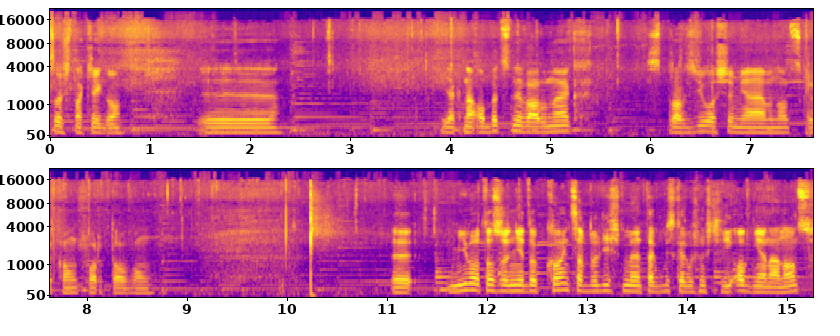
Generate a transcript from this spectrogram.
Coś takiego. Jak na obecny warunek sprawdziło się, miałem nockę komfortową. Y, Mimo to, że nie do końca byliśmy tak blisko, jakbyśmy chcieli ognia na noc,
